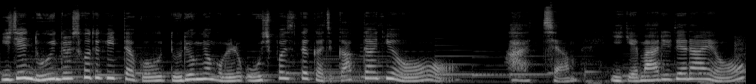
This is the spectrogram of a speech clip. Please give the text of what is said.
이젠 노인들 소득이 있다고 노령연금을 50%까지 깎다니요. 아, 참, 이게 말이 되나요?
